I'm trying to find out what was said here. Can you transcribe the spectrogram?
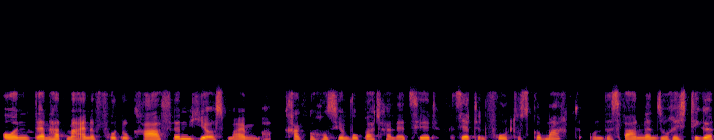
Und dann hat mal eine Fotografin hier aus meinem Krankenhaus hier in Wuppertal erzählt, sie hat den Fotos gemacht und das waren dann so richtige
